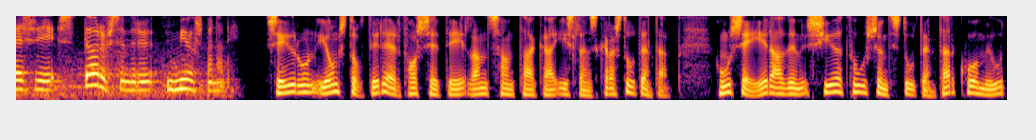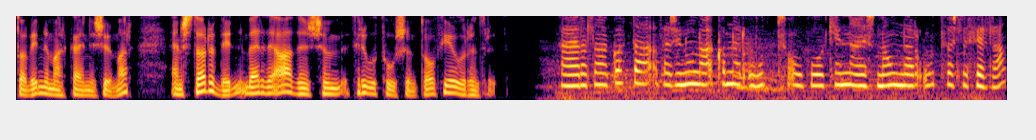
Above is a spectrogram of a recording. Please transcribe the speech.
þessi störf sem eru mjög spennandi. Sigrún Jónsdóttir er fósetti landsamtaka íslenskra stúdenta. Hún segir að um 7000 stúdentar komi út á vinnumarkaðinni sumar en störfin verði aðeins um 3400. Það er alltaf gott að sé núna komnar út og búið að kynna þess nánar útvæslu þeirra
